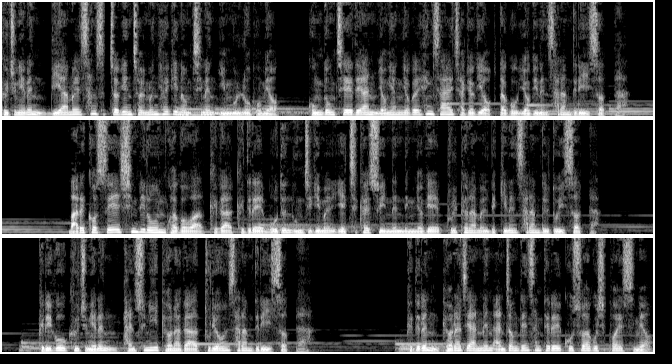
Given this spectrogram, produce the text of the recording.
그 중에는 리암을 상습적인 젊은 혈기 넘치는 인물로 보며 공동체에 대한 영향력을 행사할 자격이 없다고 여기는 사람들이 있었다. 마르커스의 신비로운 과거와 그가 그들의 모든 움직임을 예측할 수 있는 능력에 불편함을 느끼는 사람들도 있었다. 그리고 그 중에는 단순히 변화가 두려운 사람들이 있었다. 그들은 변하지 않는 안정된 상태를 고수하고 싶어 했으며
